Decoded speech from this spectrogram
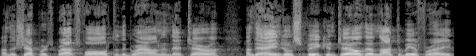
and the shepherds perhaps fall to the ground in their terror, and the angels speak and tell them not to be afraid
